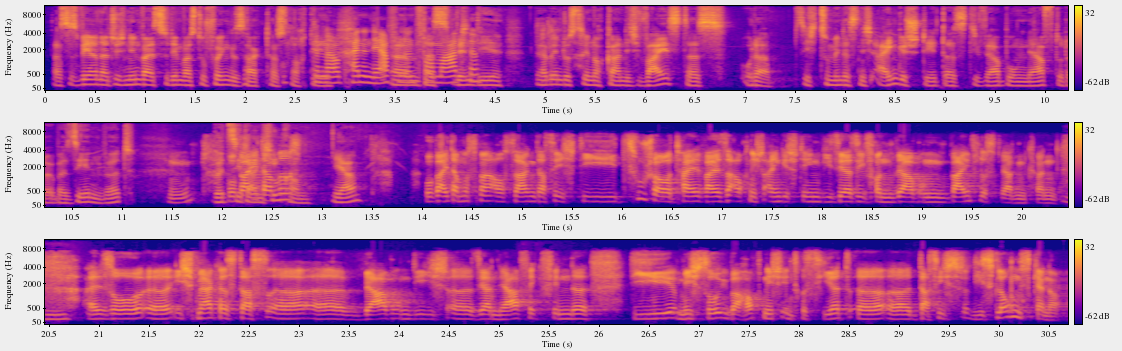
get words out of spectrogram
das ist, wäre natürlich ein Hinweis zu dem, was du vorhin gesagt hast. Noch die, genau, keine nervenden ähm, Formate. Wenn die Werbeindustrie noch gar nicht weiß, dass oder sich zumindest nicht eingesteht, dass die Werbung nervt oder übersehen wird, hm. wird Wobei sie da nicht hinkommen. Ja? Wobei, da muss man auch sagen, dass sich die Zuschauer teilweise auch nicht eingestehen, wie sehr sie von Werbung beeinflusst werden können. Mhm. Also äh, ich merke es, dass äh, äh, Werbung, die ich äh, sehr nervig finde, die mich so überhaupt nicht interessiert, äh, äh, dass ich die Slogans kenne.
